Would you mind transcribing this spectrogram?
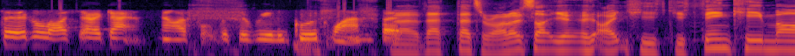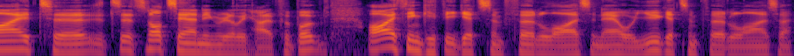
fertiliser, I don't know if it was a really good one. But that that's all right. It's like you, I, you think he might. Uh, it's it's not sounding really hopeful, but I think if he gets some fertilizer now, or you get some fertilizer.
